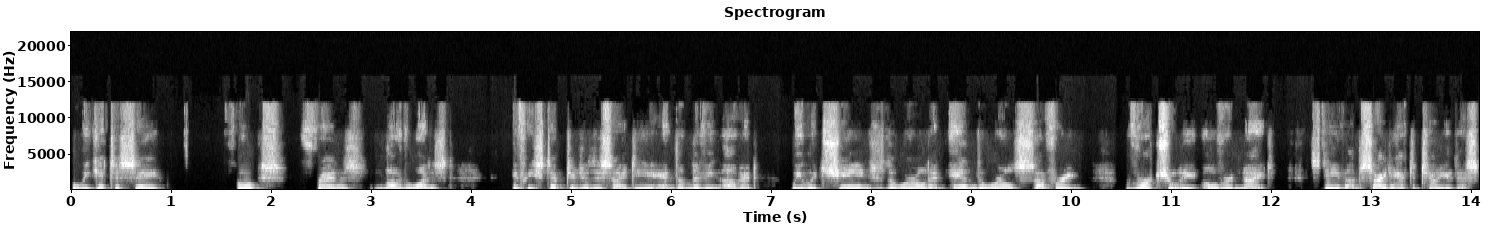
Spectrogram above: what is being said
But we get to say, folks, friends, loved ones, if we stepped into this idea and the living of it, we would change the world and end the world's suffering virtually overnight. Steve, I'm sorry to have to tell you this,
